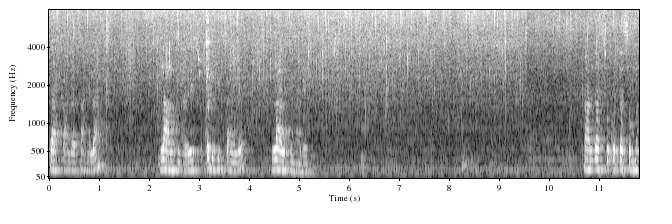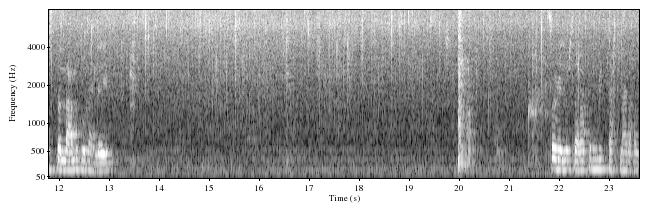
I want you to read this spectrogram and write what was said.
त्या कांदा चांगला लाल होणार आहे सुकटही चांगलं लाल होणार आहे कांदा सुकट असं मस्त लाल होऊन राहिलं आहे चवीनुसार आपण मीठ टाकणार आहोत.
